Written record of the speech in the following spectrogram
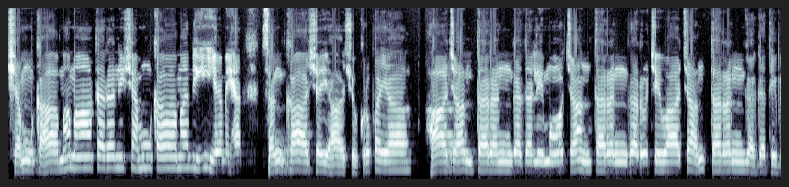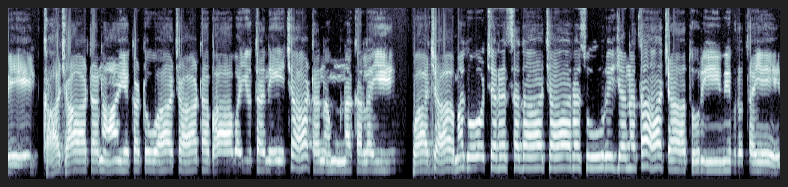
శంకామమాతరని శంకామనీయమిహ సంకాశయాశు కృపయా ఆచాంతరంగదలిమోచాంతరంగ రుచివాచాంతరంగ గతిభి కాచాటనాయకటు వాచాట భావయుత నీచాటనం నకలయే. వాచామగోచర సదాచార సూరి జనతా చాతురీ వివృతయే.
